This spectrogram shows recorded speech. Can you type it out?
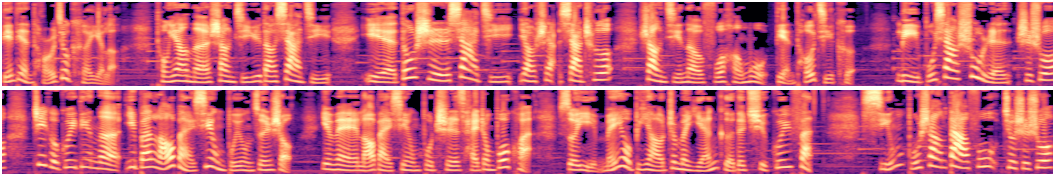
点点头就可以了。同样呢，上级遇到下级，也都是下级要下下车，上级呢扶横木点头即可。礼不下庶人是说这个规定呢，一般老百姓不用遵守，因为老百姓不吃财政拨款，所以没有必要这么严格的去规范。刑不上大夫，就是说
